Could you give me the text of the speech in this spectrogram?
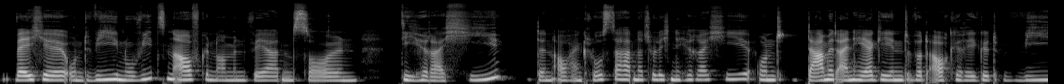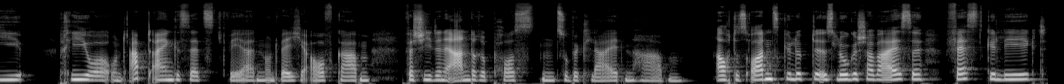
welche und wie Novizen aufgenommen werden sollen, die Hierarchie, denn auch ein Kloster hat natürlich eine Hierarchie. Und damit einhergehend wird auch geregelt, wie Prior und Abt eingesetzt werden und welche Aufgaben verschiedene andere Posten zu begleiten haben. Auch das Ordensgelübde ist logischerweise festgelegt.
